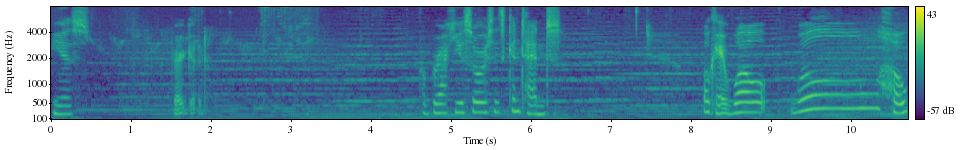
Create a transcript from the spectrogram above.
Yes. Very good. Our Brachiosaurus is content. Okay, well, we'll hope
